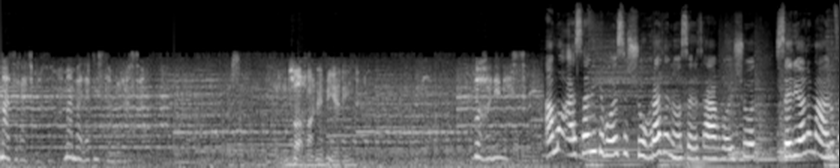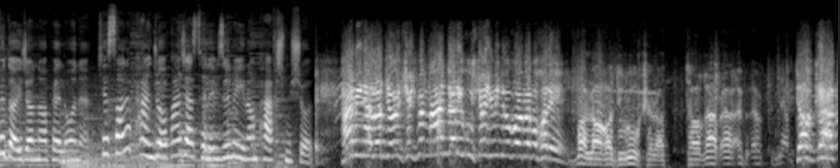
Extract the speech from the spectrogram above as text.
معذرت می‌خوام. من بلد نیستم برقصم بهانه بیارین بهانه نیست. اما اثری که باعث شهرت ناصر تقوایی شد سریال معروف دایجان ناپلئونه. که سال 55 از تلویزیون ایران پخش می‌شد. همین الان جلو چشم من داری گوشتاش میدی به گربه بخوره. والا آقا دروغ چرا؟ تا قبل تا قبل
